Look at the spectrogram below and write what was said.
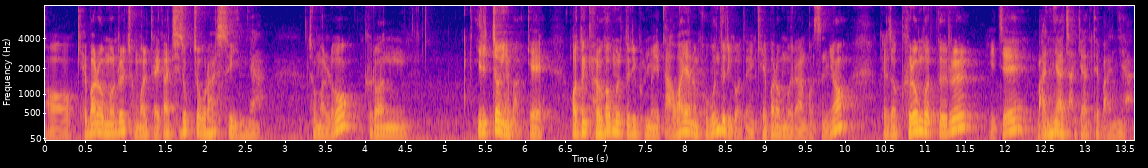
어, 개발 업무를 정말 내가 지속적으로 할 수 있냐 정말로 그런 일정에 맞게 어떤 결과물들이 분명히 나와야 하는 부분들이거든요. 개발 업무라는 것은요. 그래서 그런 것들을 이제 맞냐 자기한테 맞냐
